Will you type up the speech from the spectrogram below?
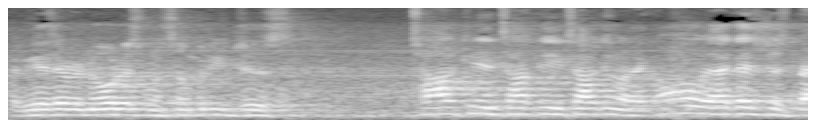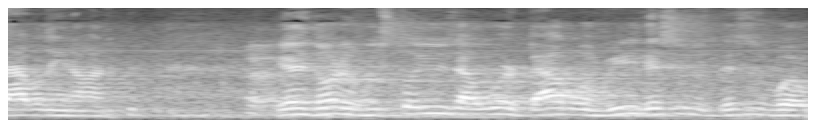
Have you guys ever noticed when somebody just talking and talking and talking, like, oh, that guy's just babbling on. you guys notice we still use that word Babel, and really this is this is where,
